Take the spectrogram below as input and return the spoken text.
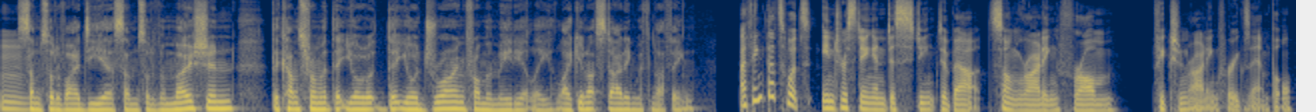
hmm. some sort of idea, some sort of emotion that comes from it that you're that you're drawing from immediately. Like you're not starting with nothing. I think that's what's interesting and distinct about songwriting from fiction writing, for example.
